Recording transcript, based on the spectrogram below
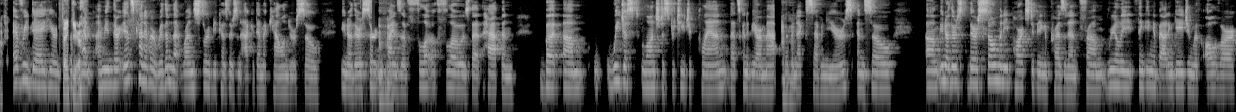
Okay. Every day here. Thank you. I mean, there is kind of a rhythm that runs through because there's an academic calendar. So, You know, there are certain Mm-hmm. kinds of flow, flows that happen. But um, we just launched a strategic plan that's going to be our map for the Mm-hmm. next seven years. And so, um, you know, there's there's so many parts to being a president. From really thinking about engaging with all of our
